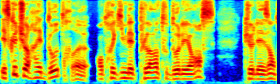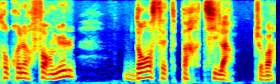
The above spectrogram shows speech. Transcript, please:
Est-ce que tu aurais d'autres, euh, entre guillemets, plaintes ou doléances que les entrepreneurs formulent dans cette partie-là, tu vois?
